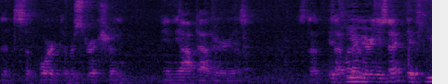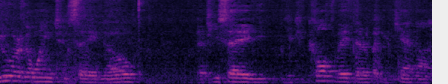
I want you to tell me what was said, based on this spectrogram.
that support the restriction in the opt-out areas? Is that, is that what I'm you- hearing you say? If you are going to say no, if you say you can cultivate there, but you cannot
